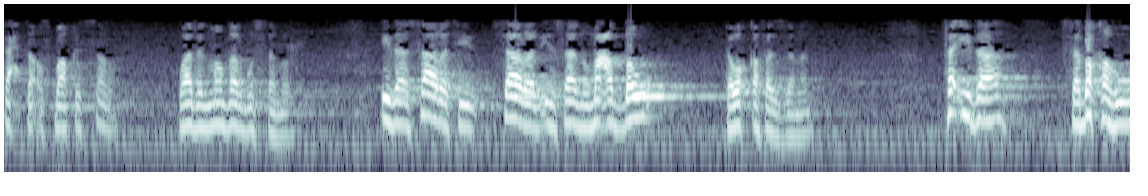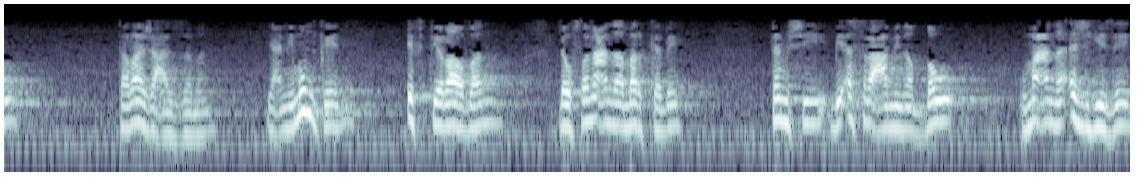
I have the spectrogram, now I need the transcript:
تحت أطباق الثرى وهذا المنظر مستمر. إذا سارت سار الإنسان مع الضوء توقف الزمن. فإذا سبقه تراجع الزمن يعني ممكن افتراضا لو صنعنا مركبة تمشي بأسرع من الضوء ومعنا أجهزة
